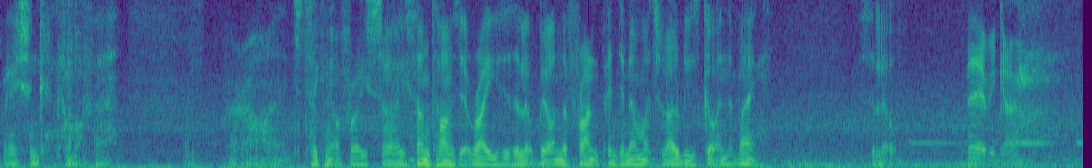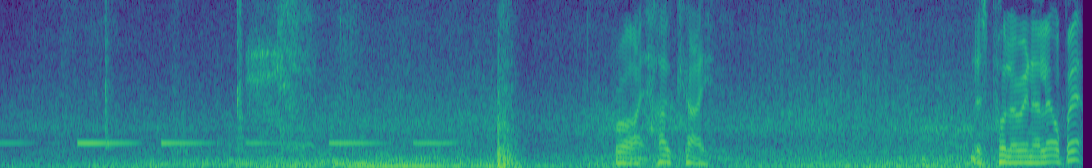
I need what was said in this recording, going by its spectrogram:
Ignition can come off there. Right, just taking it off very slowly. Sometimes it raises a little bit on the front, depending on how much load he's got in the back. Just a little. There we go. Right, okay. Let's pull her in a little bit.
